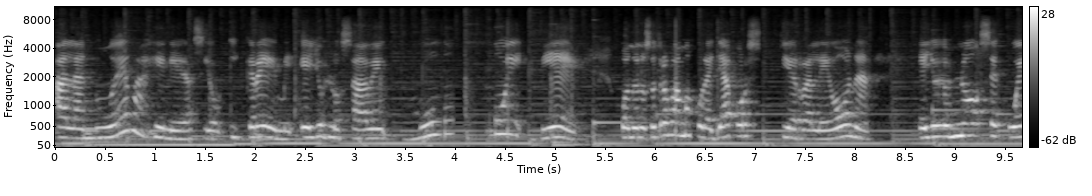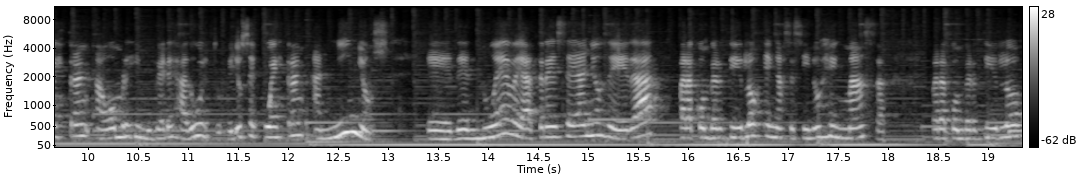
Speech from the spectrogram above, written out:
a la nueva generación. Y créeme, ellos lo saben muy, muy bien. Cuando nosotros vamos por allá por Sierra Leona, ellos no secuestran a hombres y mujeres adultos, ellos secuestran a niños eh, de 9 a 13 años de edad para convertirlos en asesinos en masa, para convertirlos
